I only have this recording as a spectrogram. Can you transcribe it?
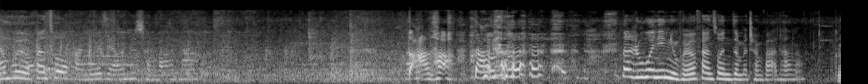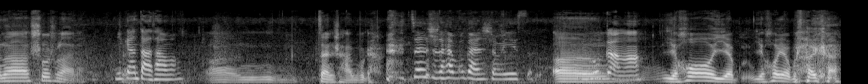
男朋友犯错的话，你会怎样去惩罚他？打他，打他。那如果你女朋友犯错，你怎么惩罚他呢？跟他说出来吧。你敢打他吗？嗯，暂时还不敢。暂时还不敢是什么意思？嗯，不敢吗？以后也以后也不太敢。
